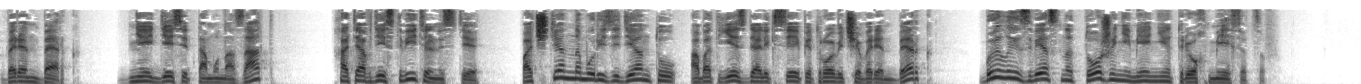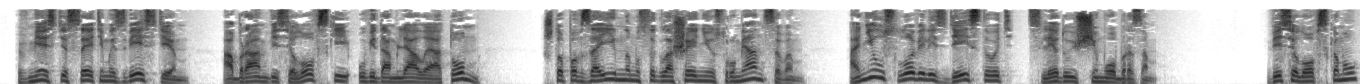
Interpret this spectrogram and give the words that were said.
в Эренберг дней десять тому назад, хотя в действительности почтенному резиденту об отъезде Алексея Петровича в Эренберг было известно тоже не менее трех месяцев. Вместе с этим известием Абрам Веселовский уведомлял и о том, что по взаимному соглашению с Румянцевым они условились действовать следующим образом. Веселовскому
